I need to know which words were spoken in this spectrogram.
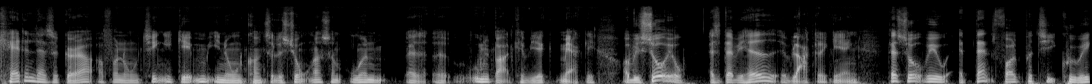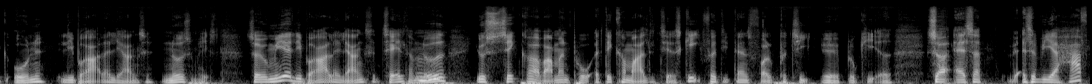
kan det lade sig gøre at få nogle ting igennem i nogle konstellationer, som uden, altså, øh, umiddelbart kan virke mærkeligt. Og vi så jo, altså da vi havde VLAG-regeringen, der så vi jo, at Dansk Folkeparti kunne jo ikke onde Liberal Alliance noget som helst. Så jo mere Liberal Alliance talte om mm. noget, jo sikrere var man på, at det kom aldrig til at ske, fordi Dansk Folkeparti øh, blokerede. Så altså, altså, vi har haft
